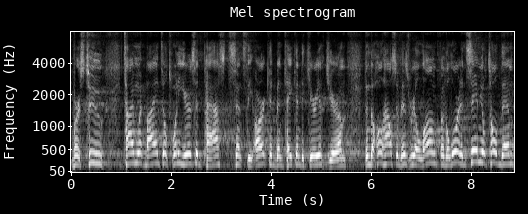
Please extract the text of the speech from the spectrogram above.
Verse 2 Time went by until 20 years had passed since the ark had been taken to Kiriath Jearim. Then the whole house of Israel longed for the Lord. And Samuel told them,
